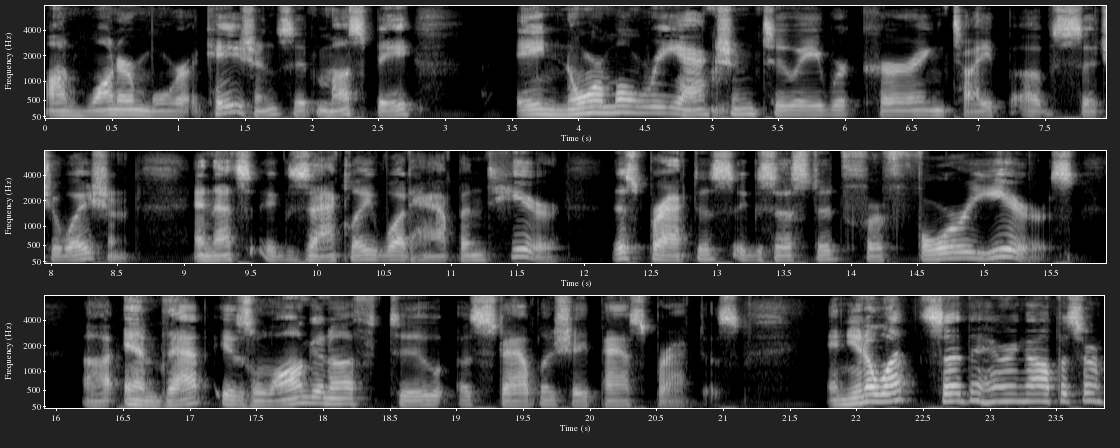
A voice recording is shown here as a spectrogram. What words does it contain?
on one or more occasions. It must be a normal reaction to a recurring type of situation. And that's exactly what happened here. This practice existed for four years, uh, and that is long enough to establish a past practice. And you know what? said the hearing officer.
